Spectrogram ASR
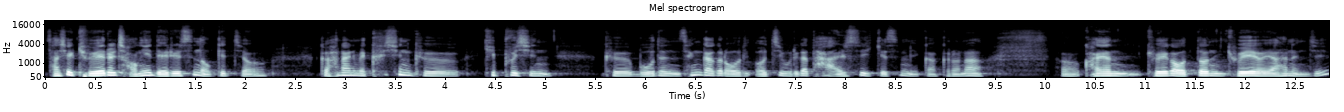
사실 교회를 정의 내릴 수는 없겠죠. 그 하나님의 크신 그 깊으신 그 모든 생각을 어- 어찌 우리가 다 알 수 있겠습니까? 그러나 어, 과연 교회가 어떤 교회여야 하는지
